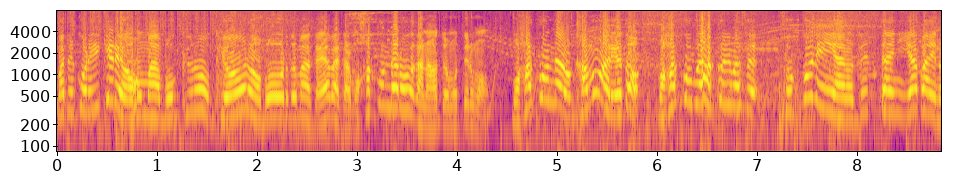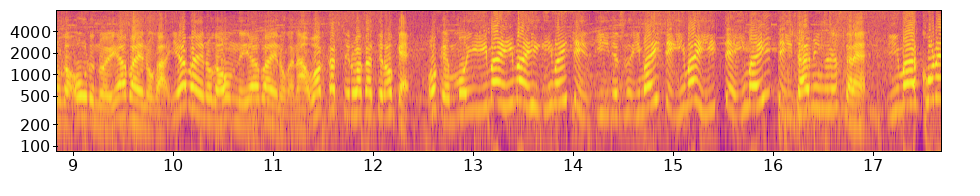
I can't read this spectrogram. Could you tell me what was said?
待ってこれいけるよ。ほんま僕の今日のボールドマーカーやばいからもう運んだろうかなと思ってるもん。もう運んだろうカモンありがとう。もう運ぶ運びます。そこにあの絶対にやばいのがおるのよやばいのが。やばいのがおんねやばいのがな。分かってる分かってる。オッケー。オッケー。もう今今今言っていいです。今言って今言って今いっていいタイミングですかね。今これ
